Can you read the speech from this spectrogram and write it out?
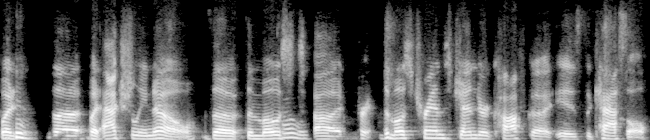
but the but actually no the the most oh. uh the most transgender kafka is the castle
